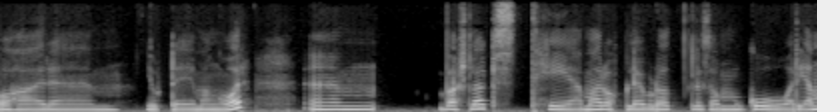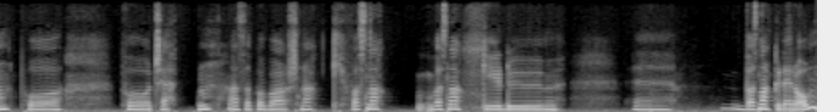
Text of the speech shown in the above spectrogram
og har um, gjort det i mange år. Um, hva slags temaer opplever du at liksom går igjen på, på chatten, altså på barsnakk? Hva, snak, hva snakker du eh, Hva snakker dere om?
